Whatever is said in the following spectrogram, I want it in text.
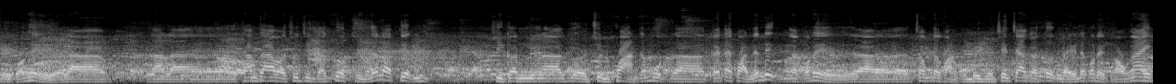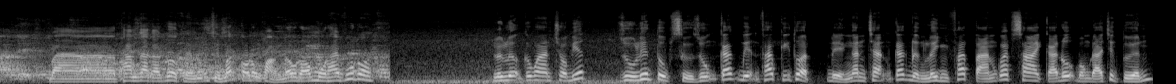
để có thể là là là tham gia vào chương trình cá cược thì rất là tiện chỉ cần là chuyển khoản cho một à, cái tài khoản nhất định là có thể là trong tài khoản của mình ở trên trang cá cược đấy là có thể có ngay và tham gia cá cược thì cũng chỉ mất có độ khoảng đâu đó một hai phút thôi. Lực lượng công an cho biết dù liên tục sử dụng các biện pháp kỹ thuật để ngăn chặn các đường link phát tán website cá độ bóng đá trực tuyến,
